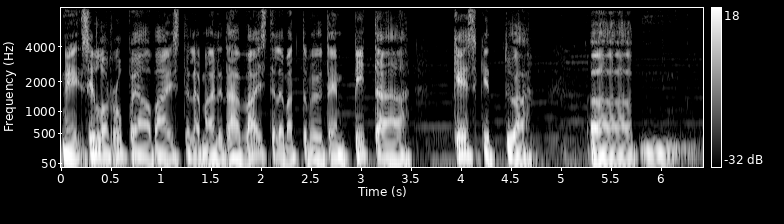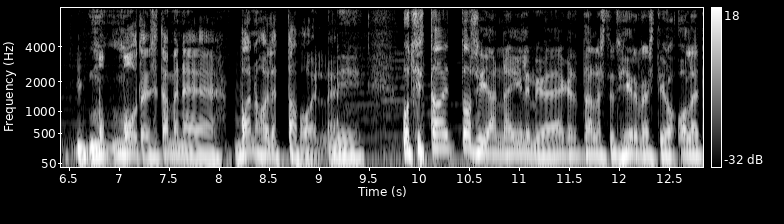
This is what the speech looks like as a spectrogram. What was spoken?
niin silloin rupeaa väistelemään. Eli tähän väistelemättömyyteen pitää keskittyä. Öö, mu- muuten sitä menee vanhoille tavoille. Niin. Mutta siis tämä on tosi jännä ilmiö, eikä tällaista nyt hirveästi ole olet,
